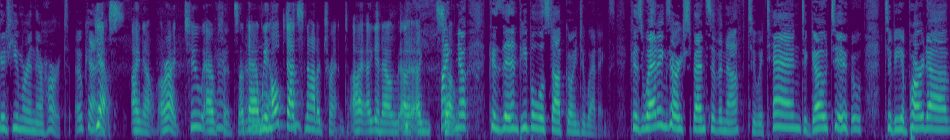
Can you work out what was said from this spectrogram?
good humor in their heart. Okay. Yes, I know. All right, two outfits. Okay, okay. we hope oh, that's not a trend. I, I you know, I, so. I know because then people will stop going to weddings because weddings are expensive enough to attend, to go to, to be a part of.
